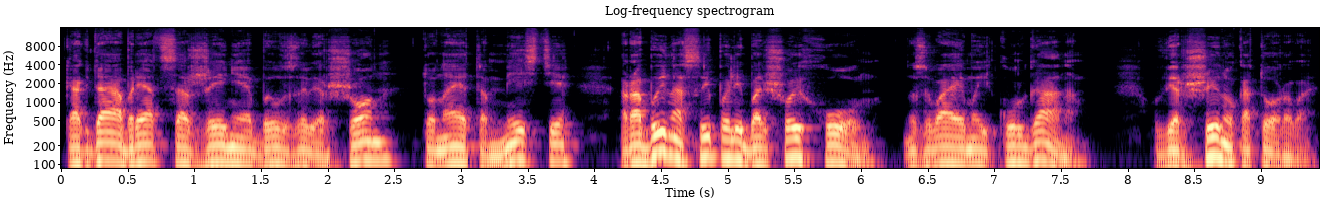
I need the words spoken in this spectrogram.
Когда обряд сожжения был завершен, то на этом месте рабы насыпали большой холм, называемый курганом, в вершину которого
